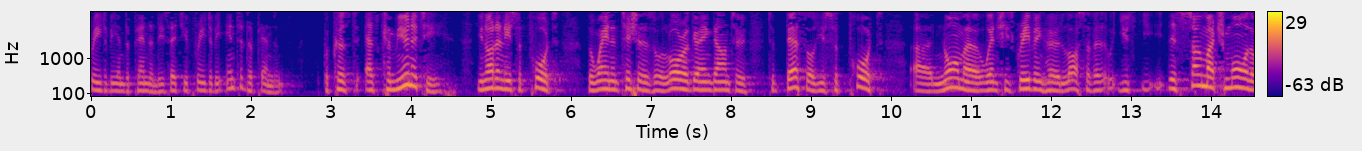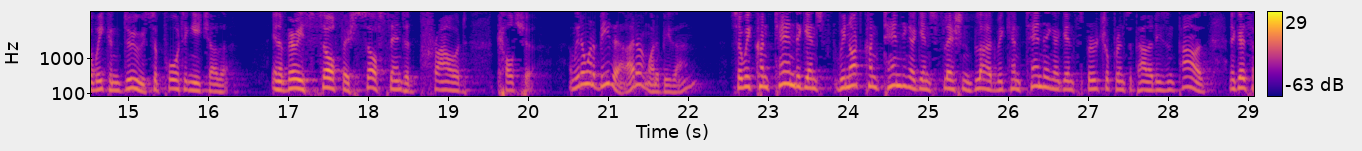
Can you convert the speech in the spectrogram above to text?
free to be independent. He set you free to be interdependent. Because as community, you not only support the Wayne and Tisha's or Laura going down to, to Bethel, you support uh, Norma when she's grieving her loss of it. You, you, there's so much more that we can do supporting each other in a very selfish, self centered, proud culture. And we don't want to be that. I don't want to be that. So we contend against, we're not contending against flesh and blood, we're contending against spiritual principalities and powers. And it goes,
